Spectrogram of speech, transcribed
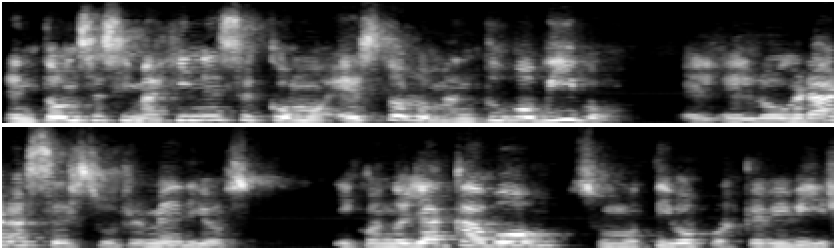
Entonces, imagínense cómo esto lo mantuvo vivo, el, lograr hacer sus remedios, y cuando ya acabó su motivo por qué vivir,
